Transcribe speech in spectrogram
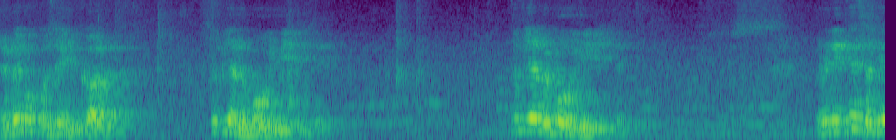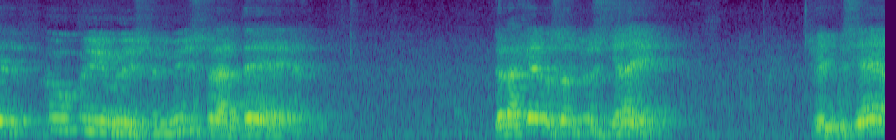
Je vais vous poser une colle. D'où vient le mot humilité? D'où vient le mot humilité? Humilité, ça vient de humus, humus la terre, de laquelle nous sommes tous tirés. Tu es poussière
